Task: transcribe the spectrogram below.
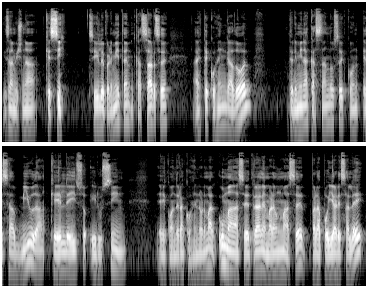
Dice la Mishnah que sí. Sí, le permiten casarse a este Kohen Gadol. Termina casándose con esa viuda que él le hizo Irusin eh, cuando era Kohen normal. Un se trae la un Maase para apoyar esa ley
